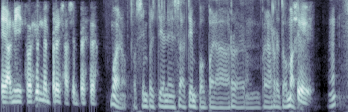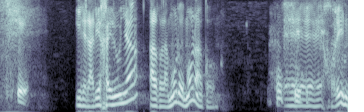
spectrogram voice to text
Eh, administración de empresas empecé. Bueno, pues siempre tienes a tiempo para, para retomar. Sí, sí. Y de la vieja Iruña al glamour de Mónaco. Eh, jolín,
